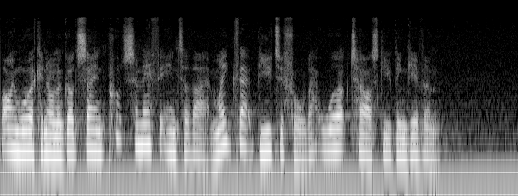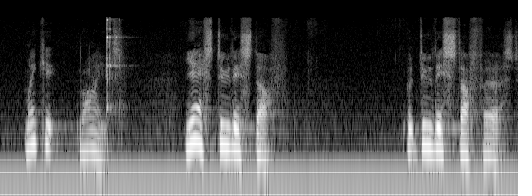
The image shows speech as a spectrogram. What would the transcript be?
that I'm working on, and God's saying, put some effort into that. Make that beautiful, that work task you've been given. Make it right. Yes, do this stuff. But do this stuff first.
